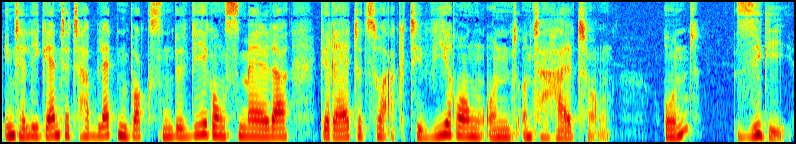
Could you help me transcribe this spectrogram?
intelligente Tablettenboxen, Bewegungsmelder, Geräte zur Aktivierung und Unterhaltung. Und Siggi,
